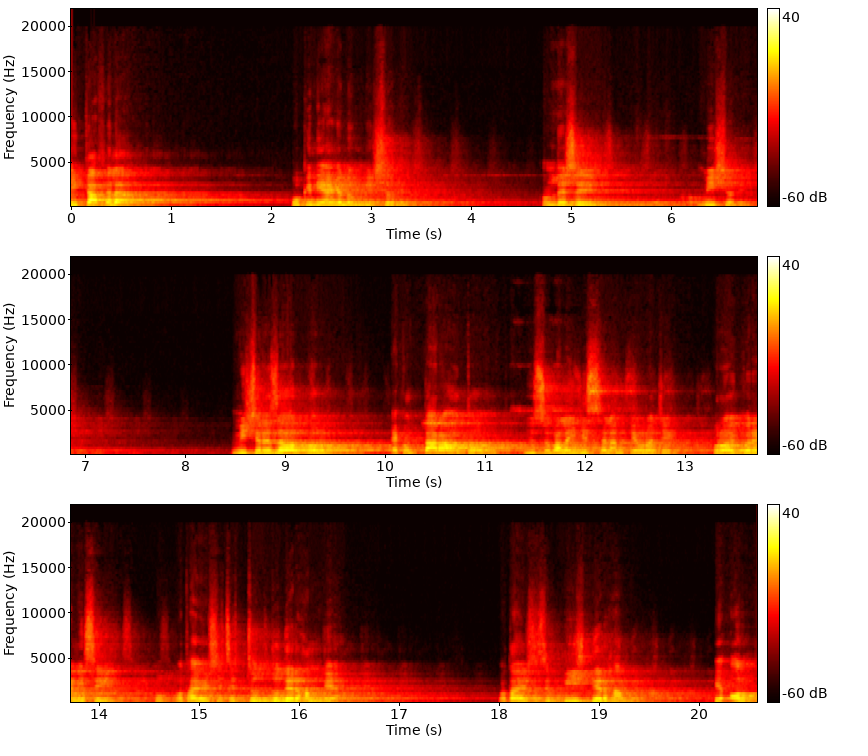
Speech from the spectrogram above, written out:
এই কাফেলা ওকে নিয়ে গেল মিশরে। কোন দেশে? মিশরে। মিশরে যাওয়ার পর এখন তারাও তো ইউসুফ আলাই ইসলামকে ওরা যে ক্রয় করে নিছে কোথায় এসেছে? চোদ্দ দের হাম দেয়া। কোথায় এসেছে? বিশ দের হাম এ অল্প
